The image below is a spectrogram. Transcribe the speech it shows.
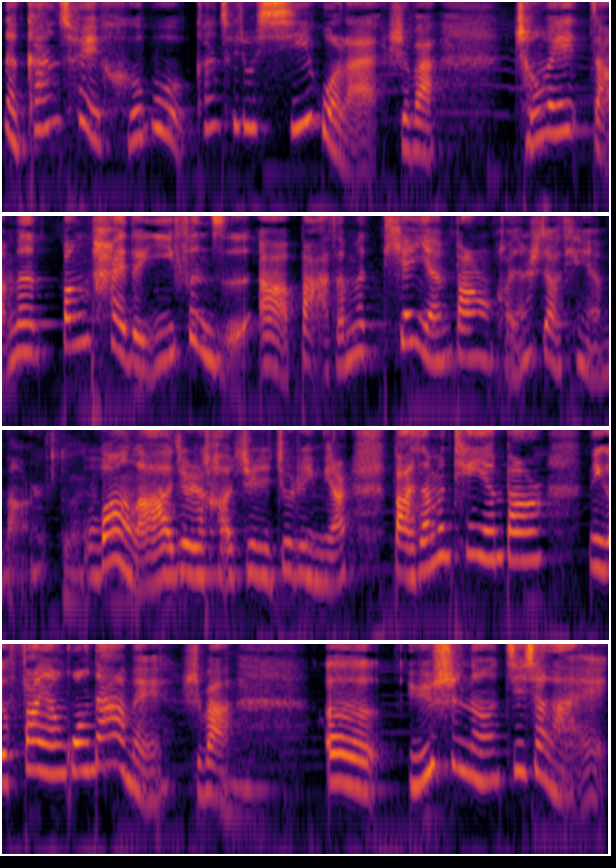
那干脆何不干脆就吸过来是吧？成为咱们帮派的一份子啊，把咱们天岩帮好像是叫天岩帮，我忘了啊，就是好这就这名儿，把咱们天岩帮那个发扬光大呗，是吧？呃，于是呢，接下来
